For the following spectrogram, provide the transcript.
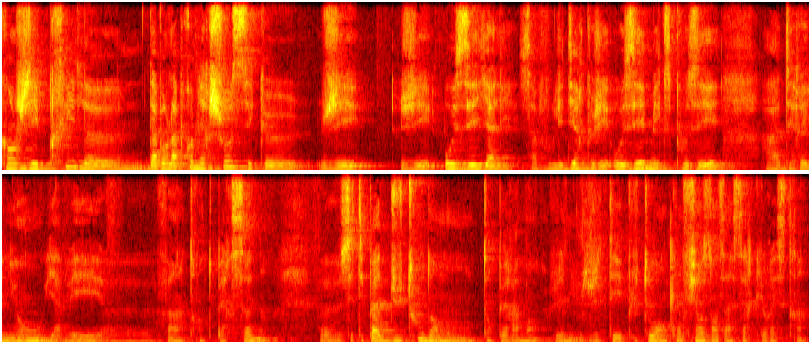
quand j'ai pris le. D'abord, la première chose, c'est que j'ai, osé y aller. Ça voulait dire que j'ai osé m'exposer à des réunions où il y avait 20, euh, 30 personnes. Euh, c'était pas du tout dans mon tempérament. J'étais plutôt en confiance dans un cercle restreint.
